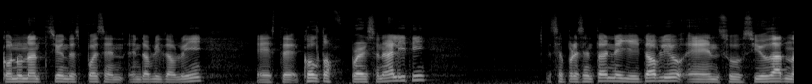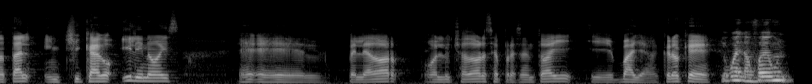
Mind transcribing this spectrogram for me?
con una antes y un después en, en WWE, este Cult of Personality se presentó en AEW en su ciudad natal, en Chicago, Illinois. Eh, el peleador o el luchador se presentó ahí y vaya, creo que... Y bueno, fue un,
